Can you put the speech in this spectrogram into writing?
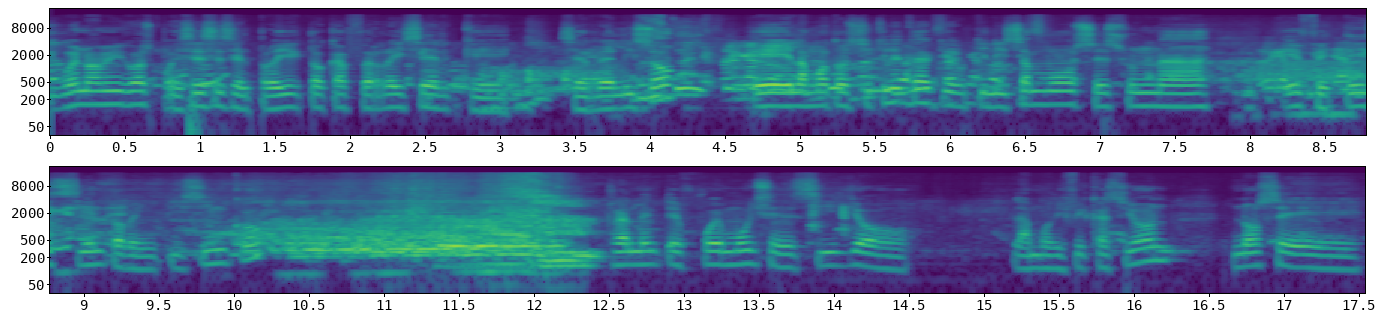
Y bueno amigos, pues ese es el proyecto Café Racer que se realizó. Eh, la motocicleta que utilizamos es una FT 125. Realmente fue muy sencillo la modificación. No se,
